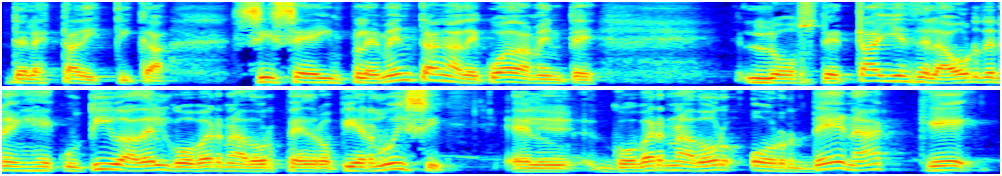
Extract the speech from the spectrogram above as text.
de la estadística. Si se implementan adecuadamente los detalles de la orden ejecutiva del gobernador Pedro Pierluisi. El gobernador ordena que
